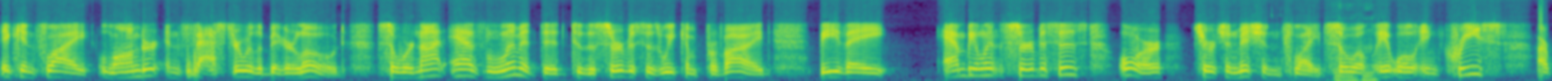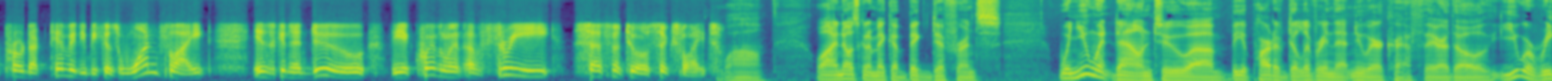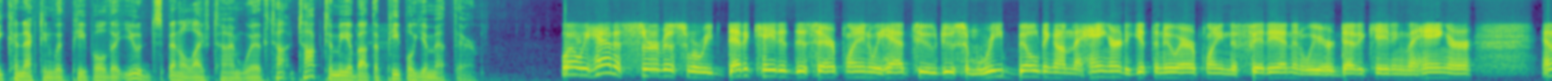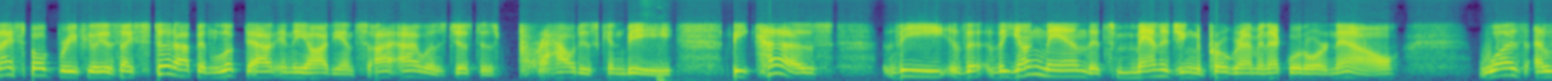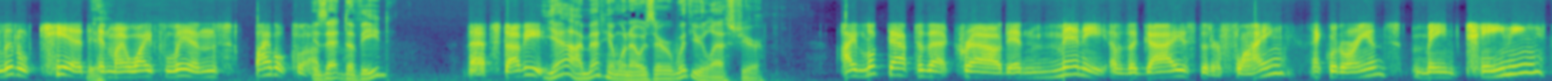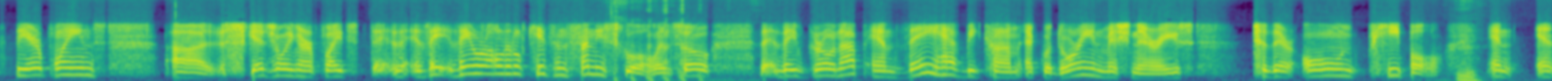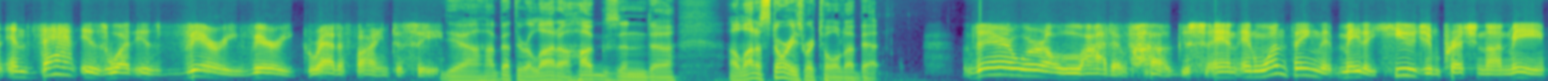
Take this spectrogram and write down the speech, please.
it can fly longer and faster with a bigger load. So we're not as limited to the services we can provide, be they ambulance services or church and mission flights. So mm-hmm. it will increase our productivity because one flight is going to do the equivalent of three Cessna 206 flights. Wow. Well, I know it's going to make a big difference when you went down to uh, be a part of delivering that new aircraft there, though, you were reconnecting with people that you'd spent a lifetime with. Talk, talk to me about the people you met there. Well, we had a service where we dedicated this airplane. We had to do some rebuilding on the hangar to get the new airplane to fit in, and we were dedicating the hangar. And I spoke briefly. As I stood up and looked out in the audience, I, I was just as proud as can be because the the the young man that's managing the program in Ecuador now was a little kid yeah. in my wife Lynn's Bible club. Is that David? That's David. Yeah, I met him when I was there with you last year. I looked out to that crowd, and many of the guys that are flying, Ecuadorians, maintaining the airplanes, uh, scheduling our flights, they, they they were all little kids in Sunday school, and so they've grown up and they have become Ecuadorian missionaries to their own people, mm. and and and that is what is very very gratifying to see. Yeah, I bet there are a lot of hugs and uh, a lot of stories were told. I bet. There were a lot of hugs, and and one thing that made a huge impression on me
